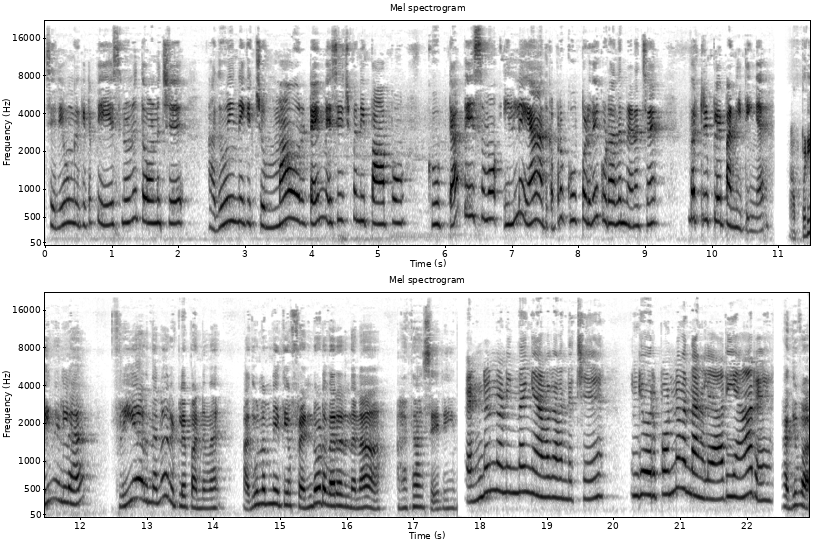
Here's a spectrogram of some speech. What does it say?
சரி உங்ககிட்ட பேசணும்னு தோணுச்சு. அதுவும் இன்னைக்கு சும்மா ஒரு டைம் மெசேஜ் பண்ணி பார்ப்போம். கூப்பிட்டா பேசுவோம். இல்லையா? அதுக்கப்புறம் கூப்பிடவே கூடாதுன்னு நினைச்சேன். பட் ரிப்ளை பண்ணிட்டீங்க. அப்படின்னு இல்லை. ஃப்ரீயா இருந்தேன்னா ரிப்ளை பண்ணுவேன். அதுவும் இல்லாமல் நேற்று என் ஃப்ரெண்டோட வேற இருந்தேனா அதான் சரி. ரெண்டு நாளையும் தான் ஞாபகம் வந்துச்சு. இங்க ஒரு பொண்ணு வந்தாங்களே அது யாரு? அதுவா?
